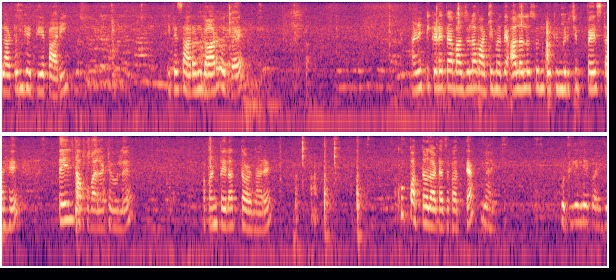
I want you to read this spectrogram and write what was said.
लाटून घेते पारी. इथे सारण गार होत आहे आणि तिकडे त्या बाजूला वाटीमध्ये आलं लसूण कोथिंबीरची पेस्ट आहे. तेल तापवायला ठेवलंय. आपण तेलात तळणार आहे. खूप पातळ लाटायचं का आत्या नाही. फुटली नाही पाहिजे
